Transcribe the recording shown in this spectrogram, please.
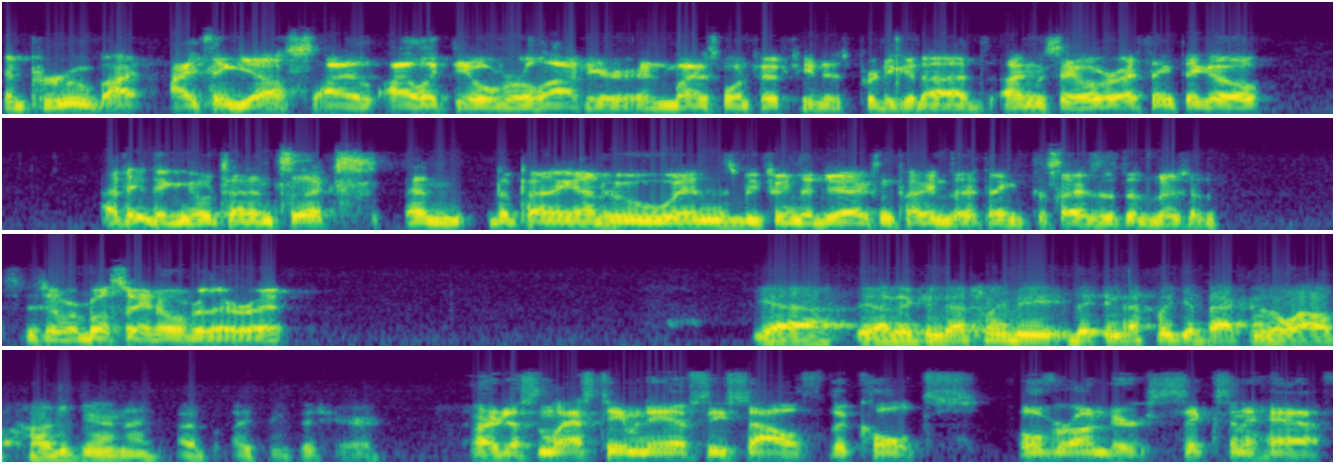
improve? I, I think yes. I, I like the over a lot here, and minus one fifteen is pretty good odds. I'm going to say over. I think they go. I think they can go ten and six, and depending on who wins between the Jags and Titans, I think decides the division. So we're both saying over there, right? Yeah, yeah, they can definitely be. They can definitely get back into the wild card again. I, I, I think this year. All right, Justin. Last team in the AFC South, the Colts. Over under six and a half.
